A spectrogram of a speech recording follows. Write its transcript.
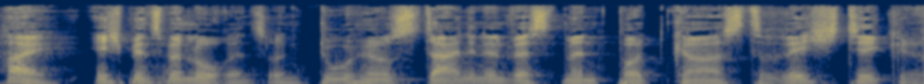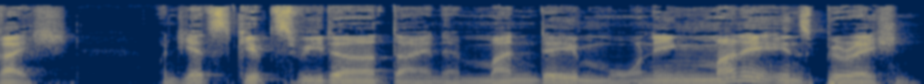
Hi, ich bin Sven Lorenz und du hörst deinen Investment Podcast richtig reich. Und jetzt gibt's wieder deine Monday Morning Money Inspiration.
